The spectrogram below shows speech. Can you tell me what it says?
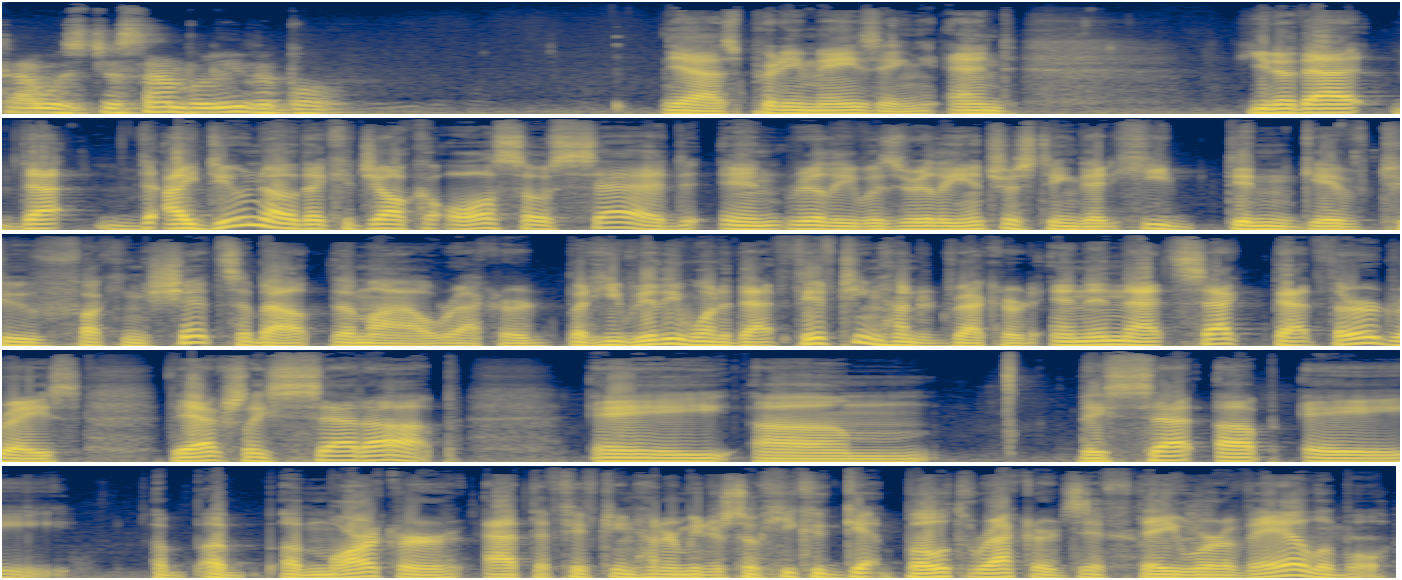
That was just unbelievable. Yeah, it's pretty amazing. And you know that that I do know that Kejelcha also said, and really was really interesting that he didn't give two fucking shits about the mile record, but he really wanted that 1500 record. And in that sec that third race, they actually set up a um, they set up a a, a, marker at the 1500 meters so he could get both records if they were available.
